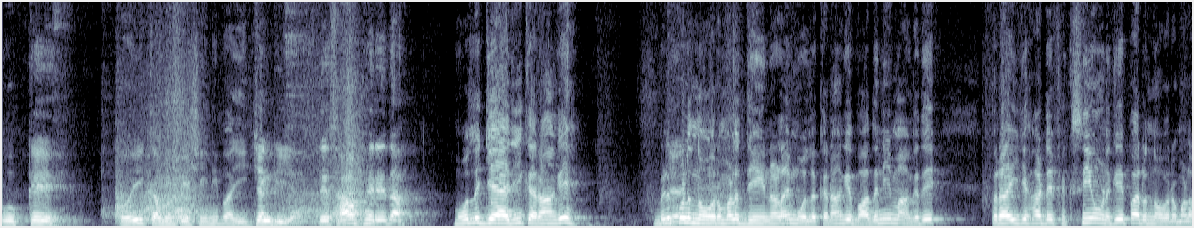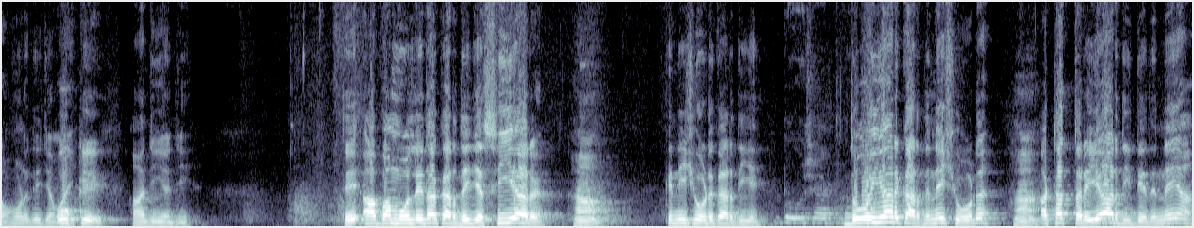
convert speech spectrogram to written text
ਓਕੇ। ਕੋਈ ਕਮੀ ਪੇਸ਼ੀ ਨਹੀਂ ਭਾਜੀ। ਚੰਗੀ ਆ। ਤੇ ਸਾਹ ਫਿਰ ਇਹਦਾ ਮੁੱਲ ਜਾਇਜ਼ ਹੀ ਕਰਾਂਗੇ। ਬਿਲਕੁਲ ਨੋਰਮਲ ਦੇਣ ਵਾਲਾ ਹੀ ਮੁੱਲ ਕਰਾਂਗੇ ਵੱਧ ਨਹੀਂ ਮੰਗਦੇ। ਪ੍ਰਾਈਜ਼ ਸਾਡੇ ਫਿਕਸ ਹੀ ਹੋਣਗੇ ਪਰ ਨੋਰਮਲ ਹੋਣਗੇ ਜਮਾ ਓਕੇ। ਹਾਂਜੀ ਹਾਂਜੀ। ਤੇ ਆਪਾਂ ਮੁੱਲ ਇਹਦਾ ਕਰਦੇ ਜੀ 80000 ਹਾਂ। ਕਿੰਨੀ ਛੋਟ ਕਰ ਦਈਏ? 2000 ਕਰ ਦਿੰਨੇ ਛੋਟ। ਹਾਂ। 78000 ਦੀ ਦੇ ਦਿੰਨੇ ਆ।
